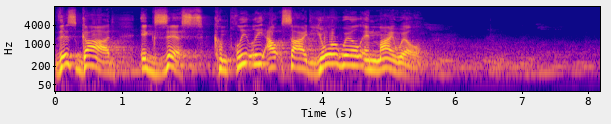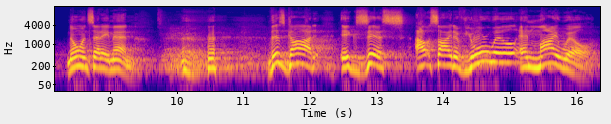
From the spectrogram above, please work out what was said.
This God exists completely outside your will and my will. No one said amen. amen. This God exists outside of your will and my will.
